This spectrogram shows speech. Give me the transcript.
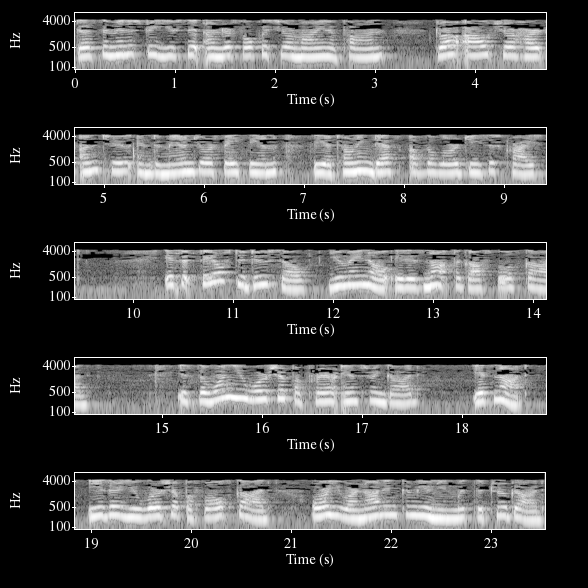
Does the ministry you sit under focus your mind upon Draw out your heart unto and demand your faith in the atoning death of the Lord Jesus Christ. If it fails to do so, you may know it is not the gospel of God. Is the one you worship a prayer answering God? If not, either you worship a false God or you are not in communion with the true God.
